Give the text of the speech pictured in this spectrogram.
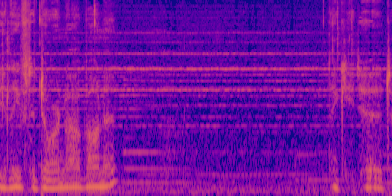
Did he leave the doorknob on it? I think he did.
